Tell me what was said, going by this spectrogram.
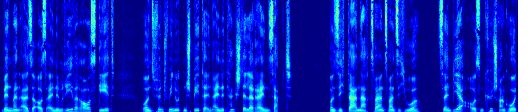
wenn man also aus einem Rewe rausgeht und fünf Minuten später in eine Tankstelle reinsappt und sich danach 22 Uhr sein Bier aus dem Kühlschrank holt.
